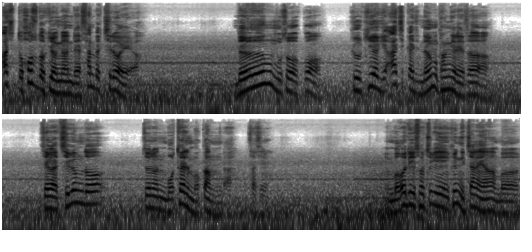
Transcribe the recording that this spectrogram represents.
아직도 호수도 기억나는데 307호예요 너무 무서웠고 그 기억이 아직까지 너무 강렬해서 제가 지금도 저는 모텔을 못 갑니다 사실. 뭐 어디 솔직히 그런 게 있잖아요. 뭐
